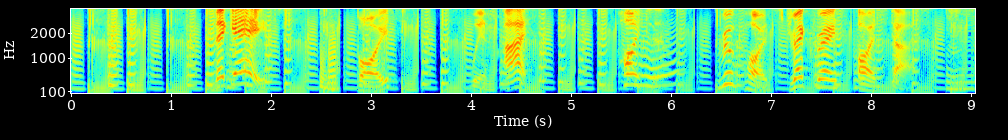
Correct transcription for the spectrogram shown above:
The Gays. Boys with Eyes. Heute RuPaul's Drag Race All Stars.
